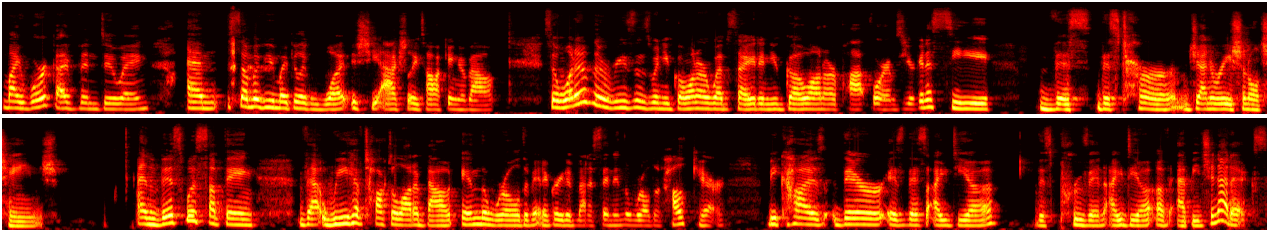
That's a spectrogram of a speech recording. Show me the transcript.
my work I've been doing and some of you might be like what is she actually talking about so one of the reasons when you go on our website and you go on our platforms you're going to see this this term generational change and this was something that we have talked a lot about in the world of integrative medicine in the world of healthcare because there is this idea this proven idea of epigenetics.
